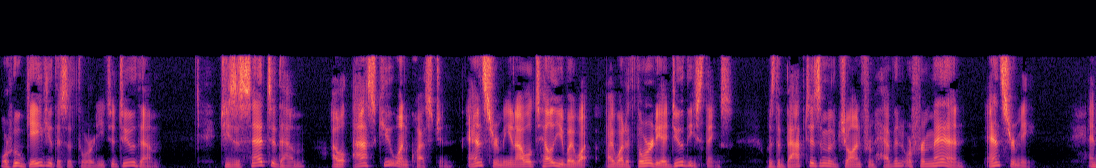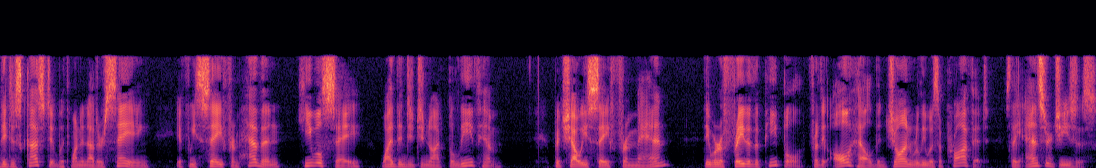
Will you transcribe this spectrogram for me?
or who gave you this authority to do them? Jesus said to them, I will ask you one question. Answer me, and I will tell you by what, by what authority I do these things. Was the baptism of John from heaven or from man? Answer me. And they discussed it with one another, saying, If we say from heaven, he will say, Why then did you not believe him? But shall we say from man? They were afraid of the people, for they all held that John really was a prophet. So they answered Jesus,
